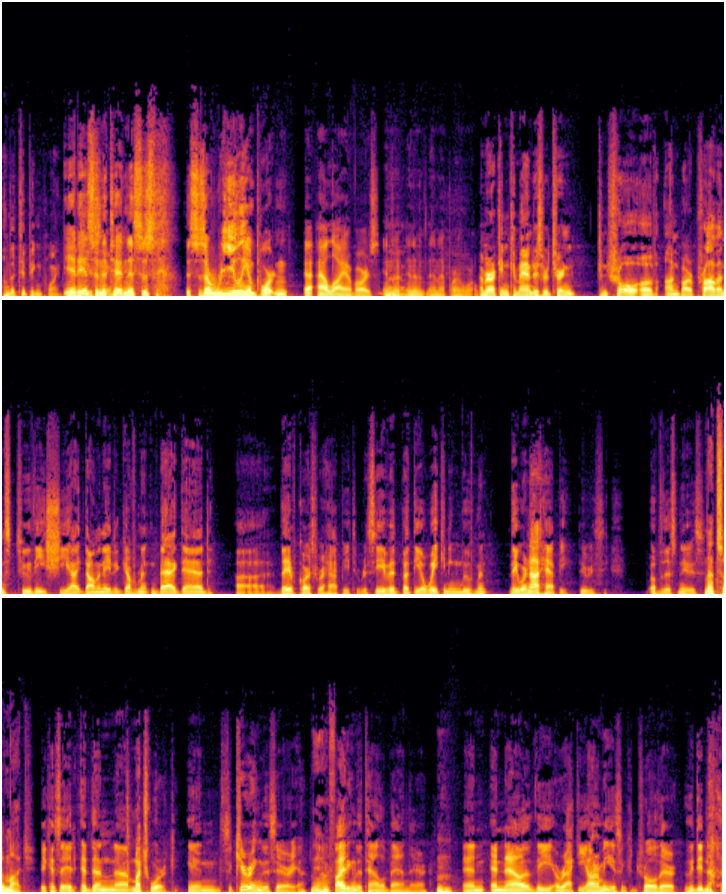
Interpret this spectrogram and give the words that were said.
on the tipping point. It is in the ten. This is this is a really important uh, ally of ours in Uh-huh. the in, in that part of the world. American commanders returned control of Anbar province to the Shiite-dominated government in Baghdad. Uh, they, of course, were happy to receive it, but the awakening movement they were not happy to receive of this news Not so much. because they had, had done uh, much work in securing this area Yeah. and fighting the Taliban there, Mhm. and and now the Iraqi army is in control there, who did not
